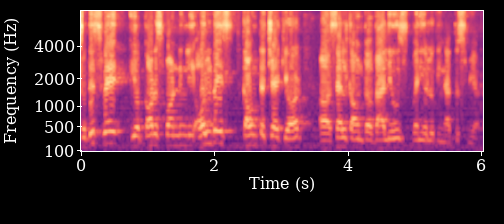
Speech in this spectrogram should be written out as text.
So this way, you are correspondingly always counter check your uh, cell counter values when you're looking at the smear.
